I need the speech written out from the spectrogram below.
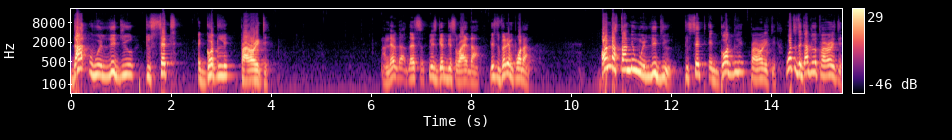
that will lead you to set a godly priority. And let's please get this right now. This is very important. Understanding will lead you to set a godly priority. What is a godly priority?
